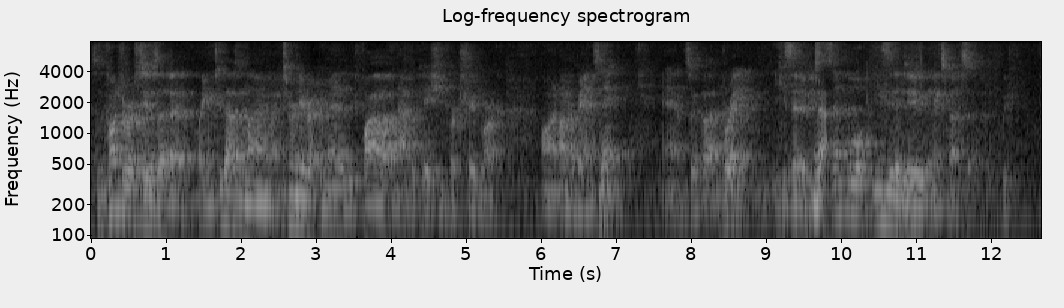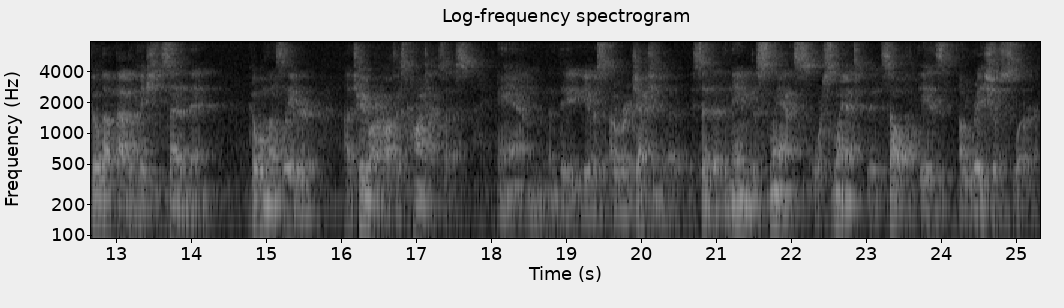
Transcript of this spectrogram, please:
So the controversy is that, like in 2009, my attorney recommended we file an application for a trademark on, on our band's name. And so we thought, great. He said it'd be Yeah. simple, easy to do, inexpensive. We filled out the application, sent it in. A couple months later, uh, the trademark office contacts us and they gave us a rejection letter. They said that the name The Slants, or slant itself, is a racial slur.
